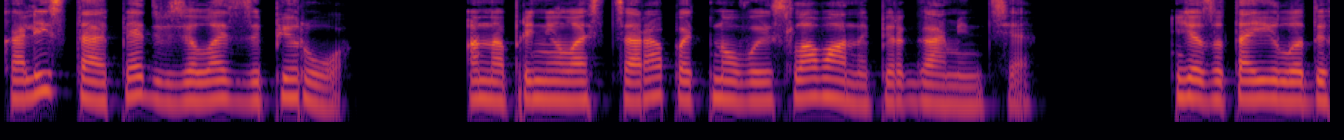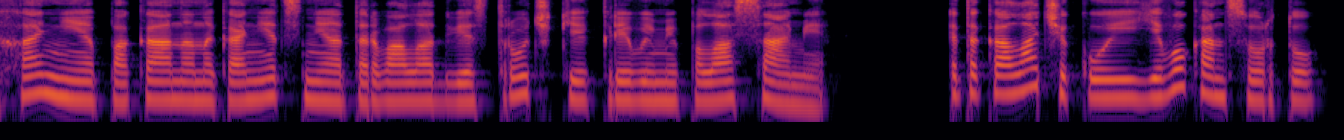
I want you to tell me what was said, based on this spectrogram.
Калиста опять взялась за перо. Она принялась царапать новые слова на пергаменте. Я затаила дыхание, пока она, наконец, не оторвала две строчки кривыми полосами. Это калачику и его консорту.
